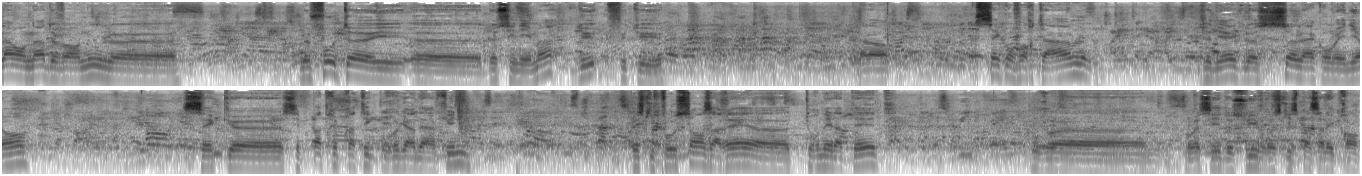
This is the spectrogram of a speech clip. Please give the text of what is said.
Là, on a devant nous le, le fauteuil euh, de cinéma du futur. Alors, c'est confortable. Je dirais que le seul inconvénient, c'est que c'est pas très pratique pour regarder un film, puisqu'il faut sans arrêt euh, tourner la tête pour, euh, essayer de suivre ce qui se passe à l'écran.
